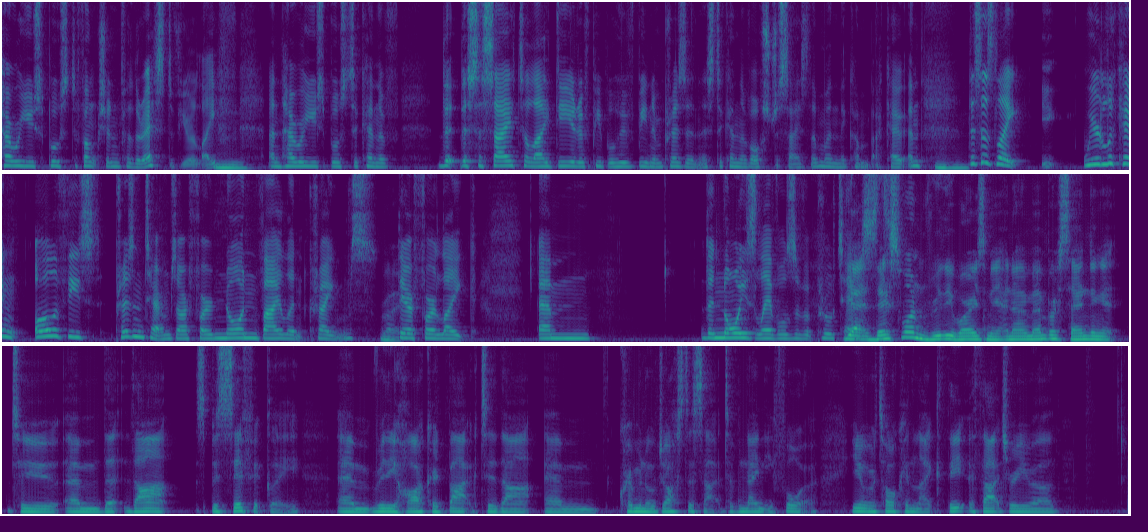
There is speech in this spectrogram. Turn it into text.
how are you supposed to function for the rest of your life, Mm. and how are you supposed to kind of the, the societal idea of people who've been in prison is to kind of ostracize them when they come back out. And Mm-hmm. this is like we're looking all of these prison terms are for non-violent crimes. Right. They're for like um the noise levels of a protest. Yeah, this one really worries me, and I remember sending it to um that that specifically um really harkered back to that um Criminal Justice Act of '94. You know, we're talking like the Thatcher era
